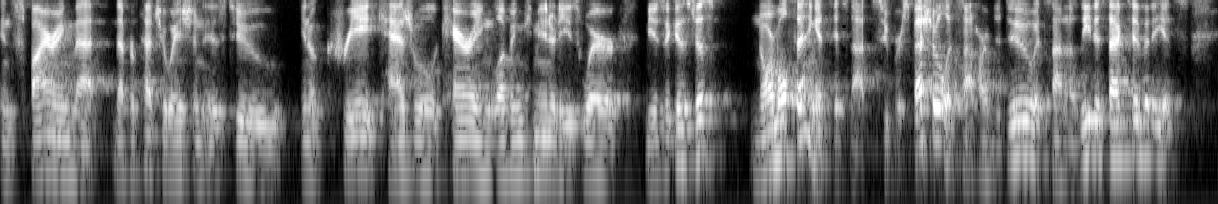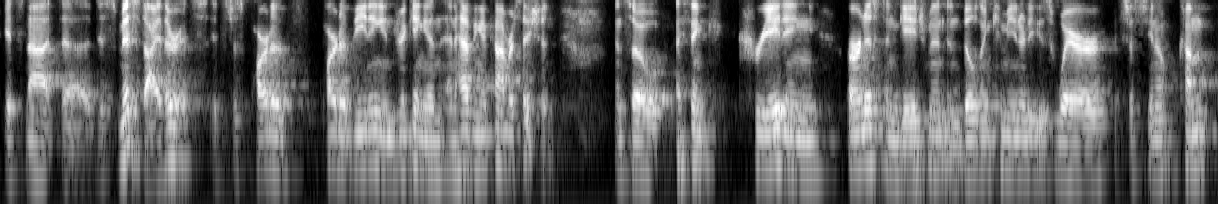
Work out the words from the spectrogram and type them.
inspiring that that perpetuation is to, you know, create casual, caring, loving communities where music is just normal thing. It, it's not super special. It's not hard to do. It's not an elitist activity. It's it's not uh, dismissed either. It's it's just part of part of eating and drinking and, and having a conversation. And so I think creating earnest engagement and building communities where it's just you know come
